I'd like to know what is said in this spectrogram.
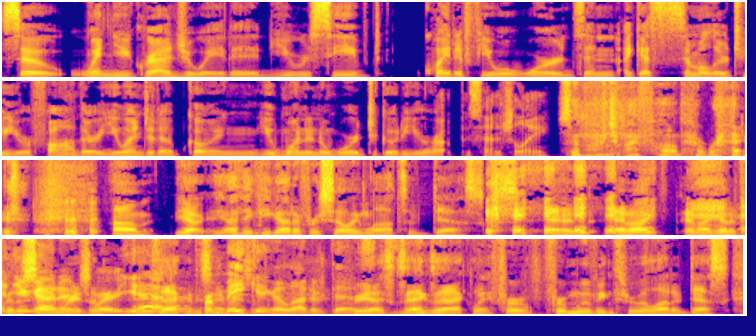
So when you graduated, you received quite a few awards, and I guess similar to your father, you ended up going. You won an award to go to Europe, essentially. Similar to my father, right? um, yeah, I think he got it for selling lots of desks, and and I and I got it for the same reason. for yeah, exactly the for same making reason. a lot of desks. Yes, exactly. For for moving through a lot of desks.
